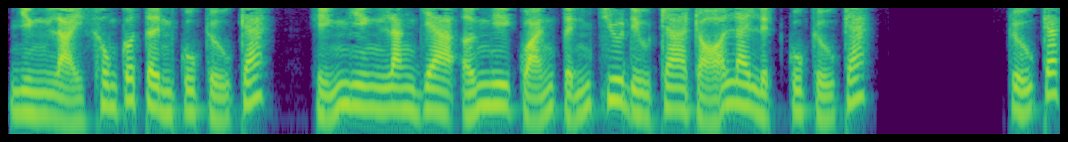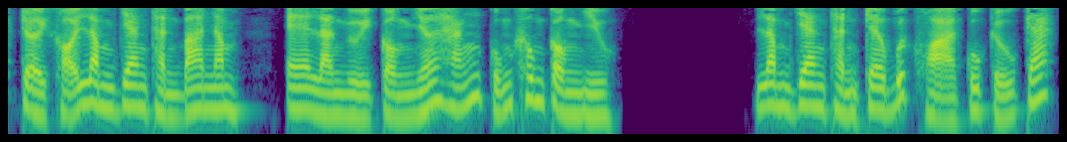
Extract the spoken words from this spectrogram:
nhưng lại không có tên của cửu cát, hiển nhiên lăng gia ở nghi quản tỉnh chưa điều tra rõ lai lịch của cửu cát. Cửu cát rời khỏi Lâm Giang Thành ba năm, e là người còn nhớ hắn cũng không còn nhiều. Lâm Giang Thành treo bức họa của cửu cát,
